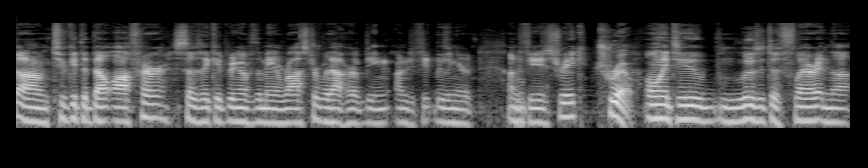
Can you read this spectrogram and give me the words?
um, to get the belt off her so they could bring her to the main roster without her being undefeated, losing her undefeated streak, True. only to lose it to Flair in the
